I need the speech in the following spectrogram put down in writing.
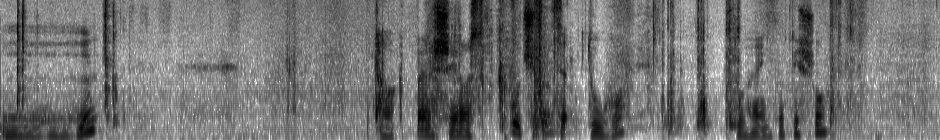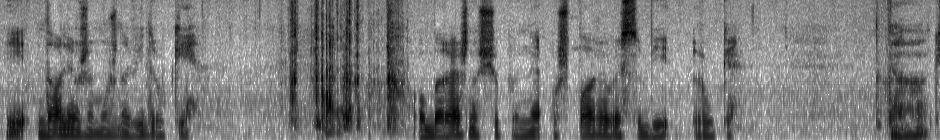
Угу. Так, перший раз скручується туго. Тугенько пішов. І далі вже можна від руки. Обережно, щоб не ошпарили собі руки. Так.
